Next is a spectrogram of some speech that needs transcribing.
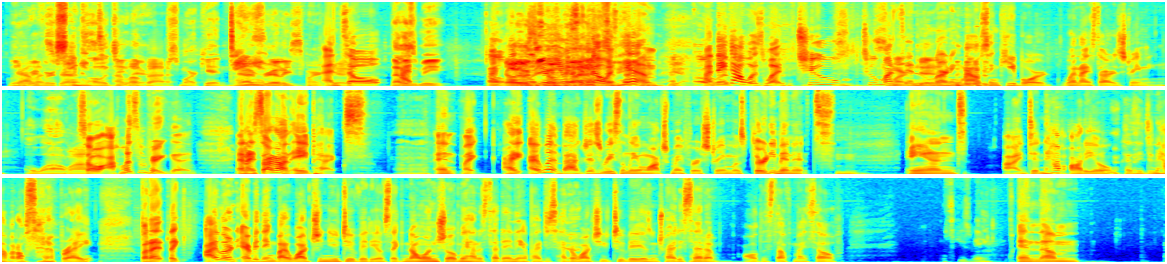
Little Yeah, reverse let's try it. psychology I love there. that. Smart kid. Yeah, it. really smart. And kid. so That I- was me. Oh, Oh, it was you. He was- no, it was him. Yeah. I think I was what two two months Smart into kid. learning mouse and keyboard when I started streaming. Oh wow. Wow. So I wasn't very good, and I started on Apex, Uh-huh. and like I I went back just recently and watched my first stream. It was thirty minutes, Mm-hmm. and I didn't have audio because I didn't have it all set up right. But I like I learned everything by watching YouTube videos. Like no one showed me how to set anything up. I just had to watch YouTube videos and try to set up all the stuff myself. Excuse me. And um,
